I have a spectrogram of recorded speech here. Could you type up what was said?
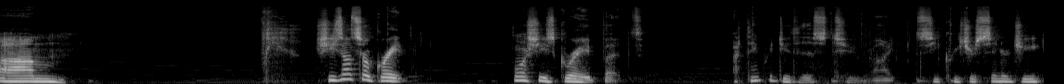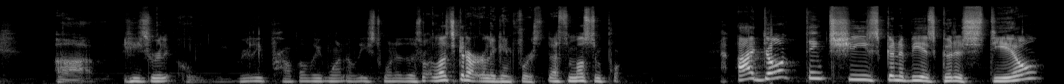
Um, she's not so great. Well, she's great, but I think we do this too, right? Sea creature synergy. Uh, he's really. Oh, we really probably want at least one of those. Let's get our early game first. That's the most important. I don't think she's going to be as good as Steel,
